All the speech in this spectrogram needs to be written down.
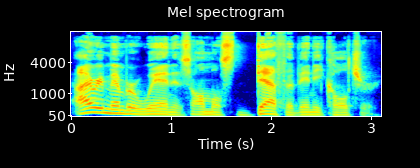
I remember when is almost death of any culture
